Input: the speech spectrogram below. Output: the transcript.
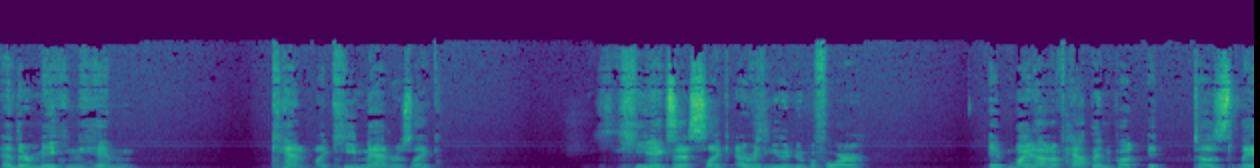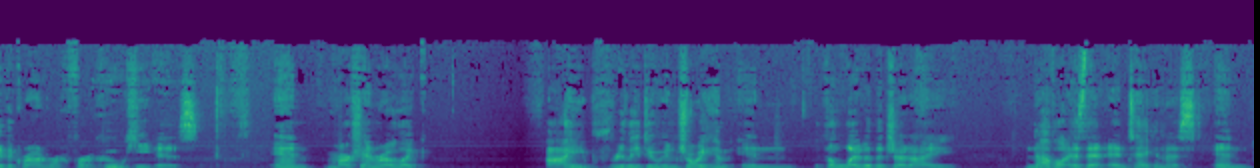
and they're making him canon. Like he matters. Like he exists. Like everything you knew before, it might not have happened, but it does lay the groundwork for who he is. And Marchion Ro, like, I really do enjoy him in the Light of the Jedi novel as that antagonist and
